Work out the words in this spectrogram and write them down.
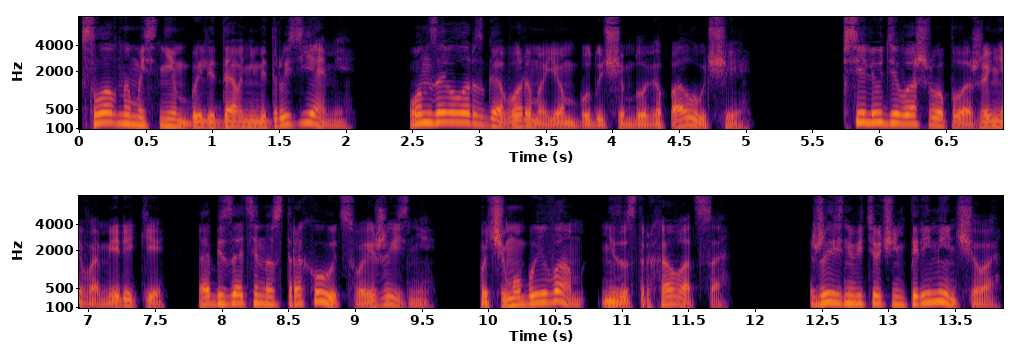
Словно мы с ним были давними друзьями. Он завел разговор о моем будущем благополучии. Все люди вашего положения в Америке обязательно страхуют свои жизни. Почему бы и вам не застраховаться? Жизнь ведь очень переменчива.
